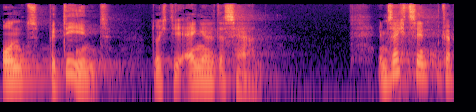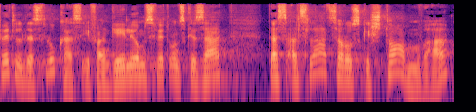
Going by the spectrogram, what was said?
und bedient durch die Engel des Herrn. Im 16. Kapitel des Lukas-Evangeliums wird uns gesagt, dass als Lazarus gestorben war,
